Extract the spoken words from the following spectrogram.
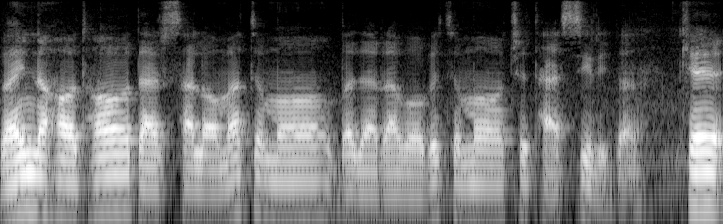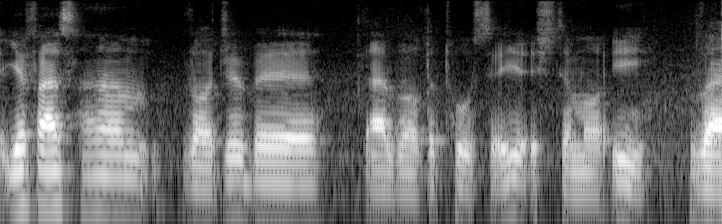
و این نهادها در سلامت ما و در روابط ما چه تأثیری دارند. که یه فصل هم راجع به در واقع توسعه اجتماعی و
